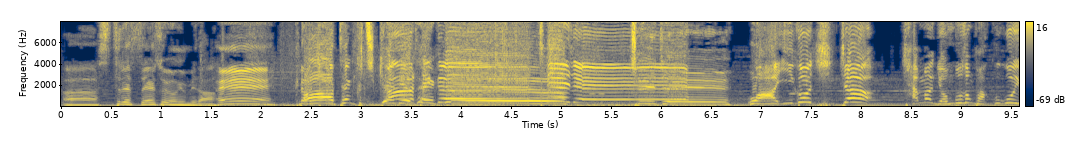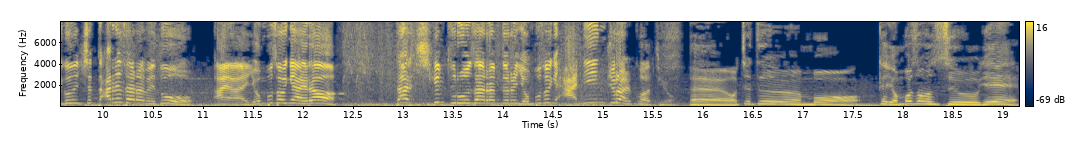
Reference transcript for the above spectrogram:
아 스트레스 해소용입니다. 예. 아 탱크 지켜야 돼요 아, 탱크. 체제. 체제. 와, 이거 진짜 자막 연보성 바꾸고 이거는 진짜 다른 사람에도 아, 아 연보성이 아니라 다른 지금 들어온 사람들은 연보성이 아닌 줄 알 것 같아요. 예, 어쨌든 뭐 그냥 연보 선수의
